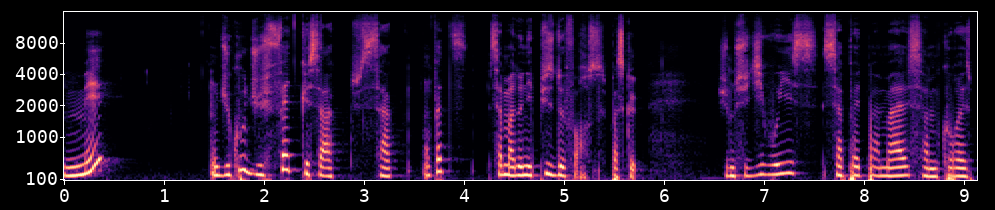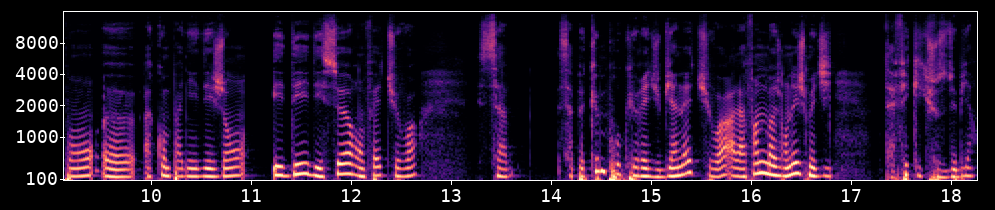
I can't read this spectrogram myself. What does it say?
Mais, du coup, du fait que ça, ça en fait, ça m'a donné plus de force. Parce que je me suis dit, oui, ça peut être pas mal, ça me correspond, euh, accompagner des gens, aider des sœurs, en fait, tu vois. Ça, ça peut que me procurer du bien-être, tu vois. À la fin de ma journée, je me dis, t'as fait quelque chose de bien,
